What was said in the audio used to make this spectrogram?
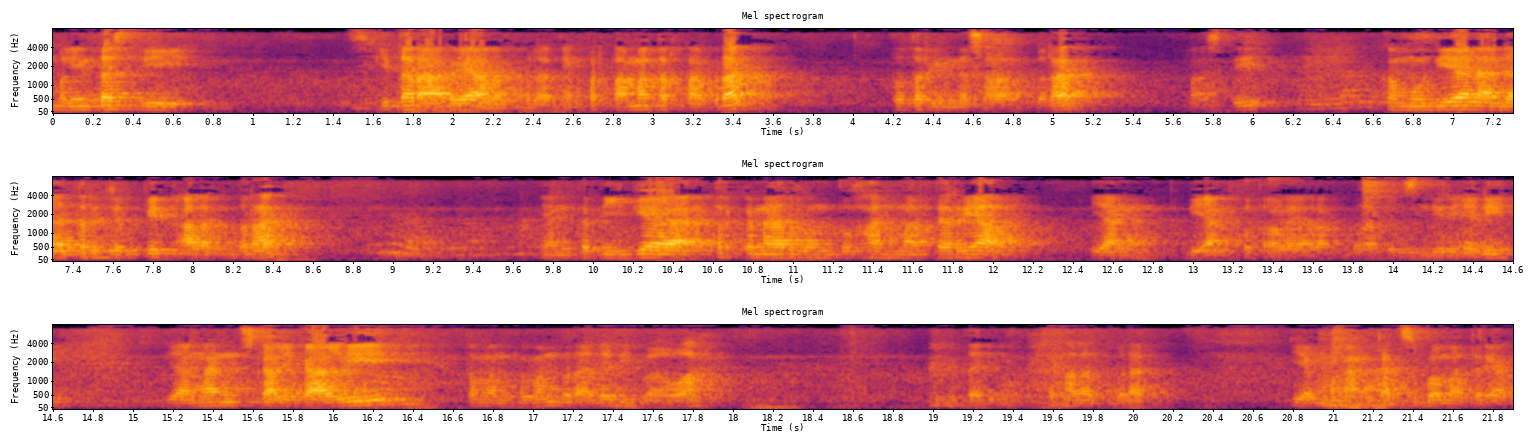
melintas di sekitar area alat berat. Yang pertama tertabrak atau terlindas alat berat pasti. Kemudian ada terjepit alat berat. Yang ketiga terkena runtuhan material yang diangkut oleh alat berat itu sendiri. Jadi jangan sekali-kali teman-teman berada di bawah itu tadi alat berat yang mengangkat sebuah material.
